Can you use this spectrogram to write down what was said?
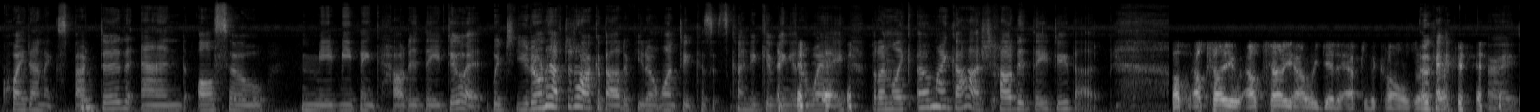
quite unexpected, and also made me think, how did they do it? Which you don't have to talk about if you don't want to, because it's kind of giving it away. but I'm like, oh my gosh, how did they do that? I'll, I'll tell you i'll tell you how we did it after the call's over Okay, all right.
